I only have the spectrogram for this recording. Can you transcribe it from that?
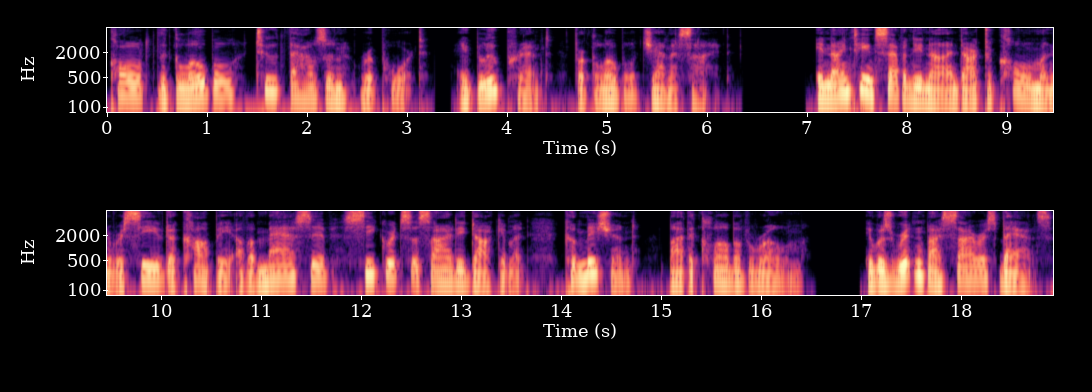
called the Global 2000 Report, a blueprint for global genocide. In 1979, Dr. Coleman received a copy of a massive secret society document commissioned by the Club of Rome. It was written by Cyrus Vance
